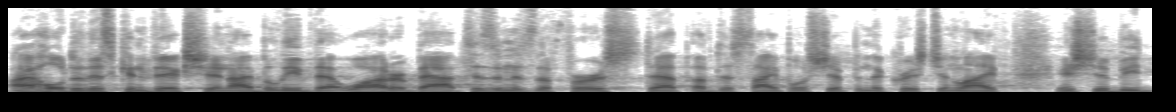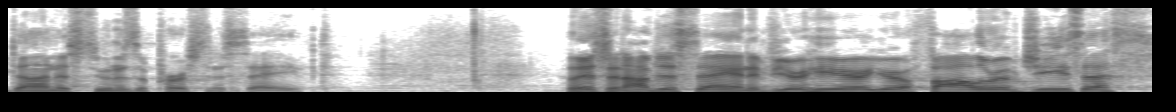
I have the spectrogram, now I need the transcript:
I hold to this conviction. I believe that water baptism is the first step of discipleship in the Christian life and should be done as soon as a person is saved. Listen, I'm just saying, if you're here, you're a follower of Jesus,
